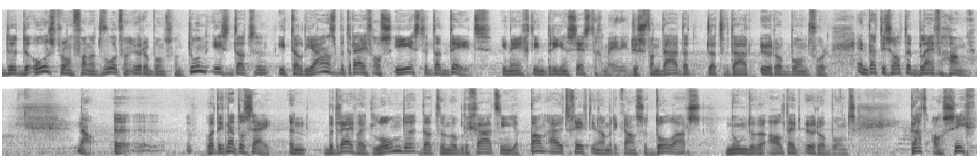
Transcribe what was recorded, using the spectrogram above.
de, de, oorsprong van het woord van eurobonds van toen is dat een Italiaans bedrijf als eerste dat deed. In 1963 meen ik. Dus vandaar dat, dat we daar eurobond voor. En dat is altijd blijven hangen. Nou, uh, wat ik net al zei, een bedrijf uit Londen dat een obligatie in Japan uitgeeft in Amerikaanse dollars, noemden we altijd eurobonds. Dat aan zich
